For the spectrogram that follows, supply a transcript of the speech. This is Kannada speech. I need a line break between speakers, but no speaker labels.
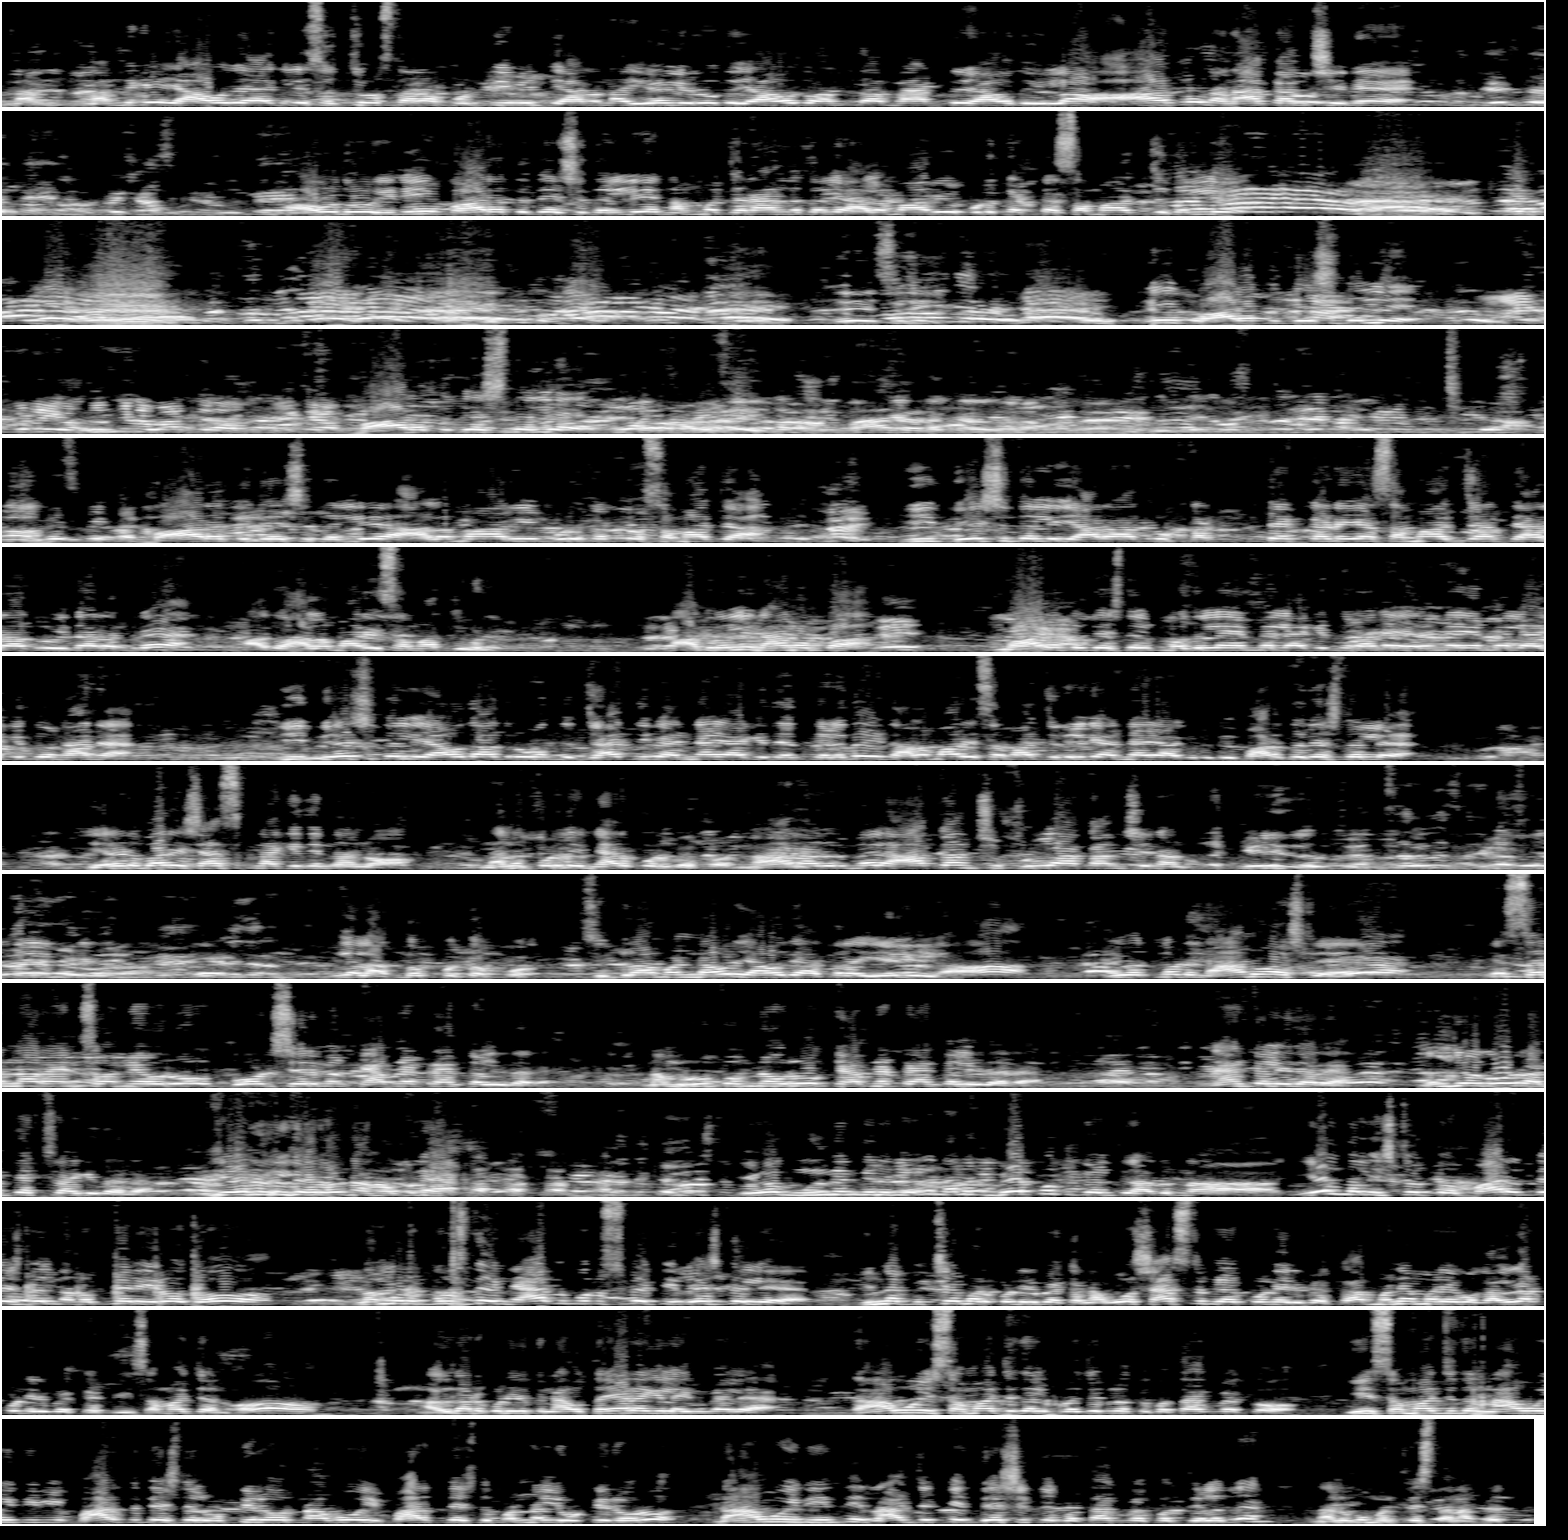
ನನ್- ನನಗೆ ಯಾವುದೇ ಆಗ್ಲಿ ಸಚಿವ ಸ್ಥಾನ ಕೊಡ್ತೀವಿ ಅಂತ ಯಾರನ್ನ ಹೇಳಿರೋದು ಯಾವುದು ಅಂತ ಮಾಡ್ತೀವಿ ಯಾವುದು ಇಲ್ಲ. ಆದ್ರೂ ನನ್ನ ಆಕಾಂಕ್ಷಿನೇ. ಹೌದು, ಇಡೀ ಭಾರತ ದೇಶದಲ್ಲಿ ನಮ್ಮ ಜನಾಂಗದಲ್ಲಿ ಅಲಮಾರಿ ಬುಡಕಟ್ಟ ಸಮಾಜದಲ್ಲಿ ಭಾರತ ದೇಶದಲ್ಲಿ ಭಾರತ ದೇಶದಲ್ಲಿ ಭಾರತ ದೇಶದಲ್ಲಿ ಅಲಮಾರಿ ಬುಡಕಟ್ಟು ಸಮಾಜ. ಈ ದೇಶದಲ್ಲಿ ಯಾರಾದ್ರೂ ಕಟ್ಟೆ ಕಡೆಯ ಸಮಾಜ ಅಂತ ಯಾರಾದ್ರೂ ಇದಾರಂದ್ರೆ ಅದು ಹಲಮಾರಿ ಸಮಾಜಗಳು. ಅದರಲ್ಲಿ ನಾನೊಬ್ಬ. ಭಾರತ ದೇಶದಲ್ಲಿ ಮೊದಲನೇ ಎಂ ಎಲ್ ಎ ಆಗಿದ್ದು ನಾನೇ ಎರಡನೇ ಎಂ ಎಲ್ ಎ ಆಗಿದ್ದು ನಾನೇ. ಈ ದೇಶದಲ್ಲಿ ಯಾವ್ದಾದ್ರೂ ಒಂದು ಜಾತಿಗೆ ಅನ್ಯಾಯ ಆಗಿದೆ ಅಂತ ಹೇಳಿದ್ರೆ ಇದು ಹಲಮಾರಿ ಸಮಾಜಗಳಿಗೆ ಅನ್ಯಾಯ ಆಗಿರೋದು ಭಾರತ ದೇಶದಲ್ಲೇ. ಎರಡು ಬಾರಿ ಶಾಸಕನಾಗಿದ್ದೀನಿ ನಾನು. ನನಗೆ ಕೊಡದೆ ಯಾರು ಕೊಡ್ಬೇಕು? ನಾನು ಅದ್ರ ಮೇಲೆ ಆಕಾಂಕ್ಷಿ ಫುಲ್ ಆಕಾಂಕ್ಷಿ ನಾನು. ಕೇಳಿದ್ರು. ಇಲ್ಲಲ್ಲ ತಪ್ಪು ತಪ್ಪು. ಸಿದ್ದರಾಮಣ್ಣ ಅವ್ರು ಯಾವುದೇ ಆತರ ಹೇಳಿಲ್ಲ. ಇವತ್ತು ನೋಡಿ ನಾನು ಅಷ್ಟೇ ಎಸ್ ಎನ್ ನಾರಾಯಣ ಸ್ವಾಮಿ ಅವರು ಬೋರ್ಡ್ ಚೇರ್ಮನ್ ಕ್ಯಾಬಿನೆಟ್ ರ್ಯಾಂಕ್ ಅಲ್ಲಿ ಇದ್ದಾರೆ. ನಮ್ ರೂಪಮ್ನವರು ಕ್ಯಾಬಿನೆಟ್ ರ್ಯಾಂಕ್ ಅಲ್ಲಿ ಇದ್ದಾರೆ. ರ್ಯಾಂಕ್ ಅಲ್ಲಿ ಇದ್ದಾರೆ. ನಂಜೇಗೌಡರು ಅಧ್ಯಕ್ಷರಾಗಿದ್ದಾರೆ. ಏನು ಇರೋ ನಾನು ಒಬ್ಬನೇ. ಇವಾಗ ಮುಂದಿನ ದಿನಗಳಲ್ಲಿ ನನಗೆ ಬೇಕು ಅಂತ ಕೇಳ್ತೀನಿ. ಅದನ್ನ ಏನಲ್ಲಿ ಇಷ್ಟೊತ್ತು ಭಾರತ ದೇಶದಲ್ಲಿ ನಾನು ಒಬ್ಬನೇ ಇರೋದು. ನಮ್ಮನ್ನು ಬುರಿಸ್ದೆ ಯಾರನ್ನು ಬುರ್ಸ್ಬೇಕು ಈ ದೇಶದಲ್ಲಿ? ಇನ್ನ ಭಿಕ್ಷೆ ಮಾಡ್ಕೊಂಡಿರ್ಬೇಕ? ನಾವು ಶಾಸ್ತ್ರಗಳು ಹೇಳ್ಕೊಂಡಿರ್ಬೇಕಾ? ಮನೆ ಮನೆ ಇವಾಗ ಅಲ್ಲಾಡ್ಕೊಂಡಿರ್ಬೇಕೈತಿ ಈ ಸಮಾಜನು? ಅಲ್ದಾಡ್ಕೊಂಡಿರ್ಬೇಕು ನಾವು ತಯಾರಾಗಿಲ್ಲ ಇನ್ಮೇಲೆ. ನಾವು ಈ ಸಮಾಜದಲ್ಲಿ ಪ್ರಜೆಗಳು ಅಂತ ಗೊತ್ತಾಗ್ಬೇಕು. ಈ ಸಮಾಜದಲ್ಲಿ ನಾವು ಇದೀವಿ ಭಾರತ ದೇಶದಲ್ಲಿ ಹುಟ್ಟಿರೋರು ನಾವು ಈ ಭಾರತ ದೇಶದ ಮಣ್ಣಲ್ಲಿ ಹುಟ್ಟಿರೋರು ನಾವು ಇದೀವಿ ಅಂತ ರಾಜ್ಯಕ್ಕೆ ದೇಶಕ್ಕೆ ಗೊತ್ತಾಗ್ಬೇಕು ಅಂತ ಹೇಳಿದ್ರೆ ನನಗೂ ಮಂತ್ರಿ ಸ್ಥಾನ ಬೇಕು.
